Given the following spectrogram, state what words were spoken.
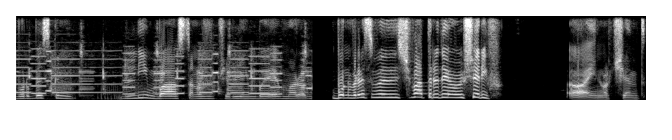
vorbesc în limba asta, nu știu ce limbă e, mă rog. Bun, vreți să vedeți ceva? Trebuie un șerif. Ah, inocent.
